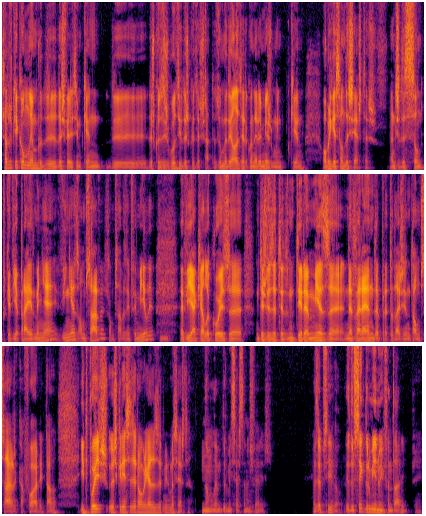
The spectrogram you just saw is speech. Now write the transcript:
Sabes o que é que eu me lembro de- das férias em pequeno? De- das coisas boas e das coisas chatas. Uma delas era quando era mesmo muito pequeno, a obrigação das cestas. Antes da sessão, de, porque havia praia de manhã, vinhas, almoçavas, almoçavas em família. Hum. Havia aquela coisa, muitas vezes até de meter a mesa na varanda para toda a gente almoçar cá fora e tal. E depois as crianças eram obrigadas a dormir uma cesta. Não me lembro de dormir cesta nas férias. Mas é possível. Eu sei que dormia no infantário. Sim.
